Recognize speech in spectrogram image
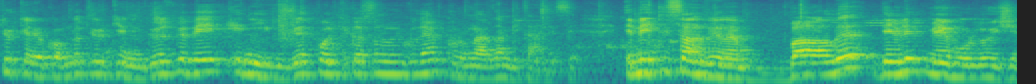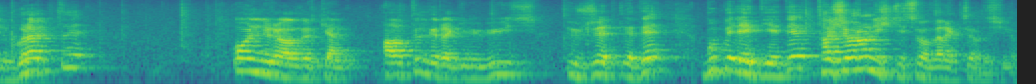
Türk Telekom'da Türkiye'nin göz bebeği en iyi ücret politikasını uygulayan kurumlardan bir tanesi. Emekli sandığına bağlı devlet memurluğu işini bıraktı. 10 lira alırken 6 lira gibi bir ücretle de bu belediyede taşeron işçisi olarak çalışıyor.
